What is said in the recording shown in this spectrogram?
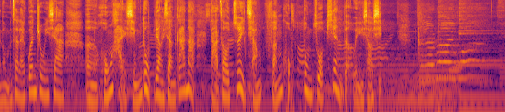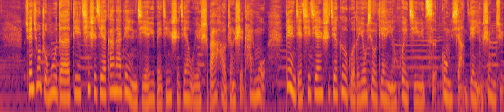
那，我们再来关注一下，嗯，红海行动亮相戛纳，打造最强反恐动作片的文娱消息。全球瞩目的第七十届戛纳电影节于北京时间五月十八号正式开幕。电影节期间，世界各国的优秀电影汇集于此，共享电影盛举。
